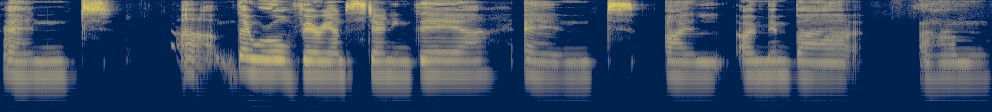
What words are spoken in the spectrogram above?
and um, they were all very understanding there. And I I remember um,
